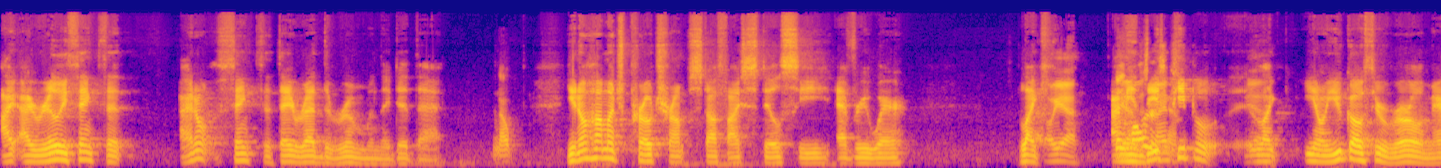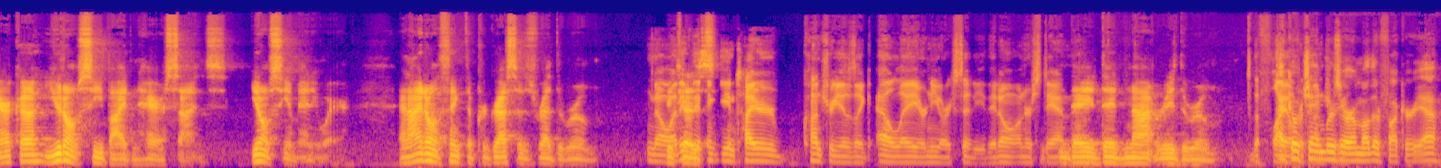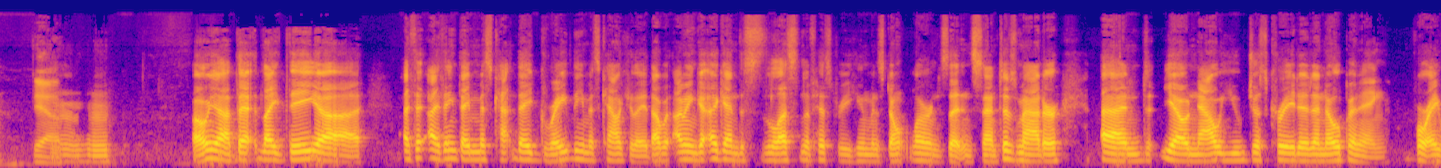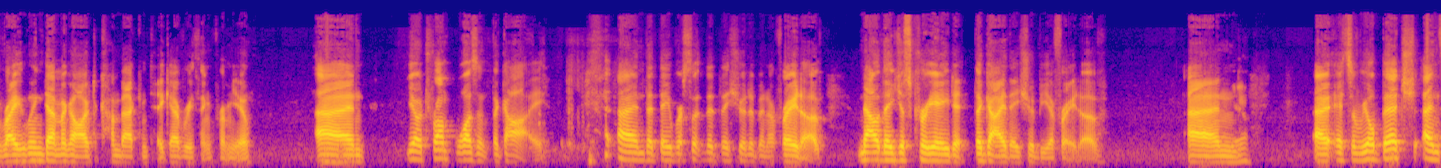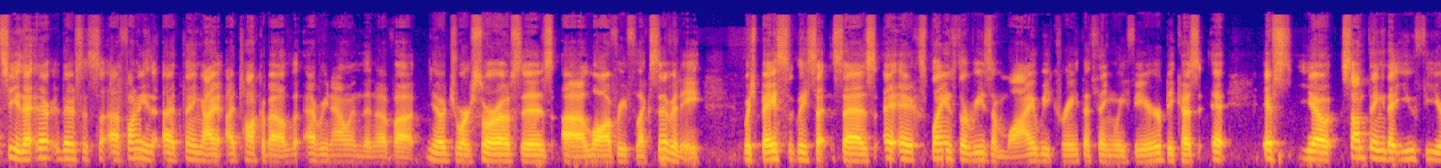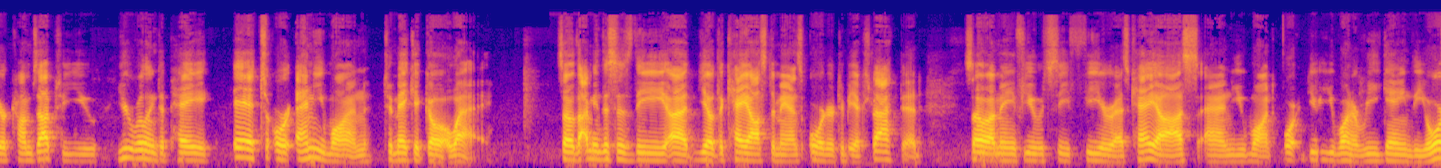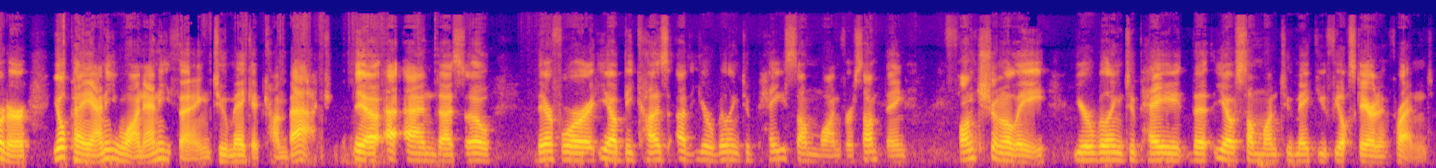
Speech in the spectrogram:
I, I really think that I don't think that they read the room when they did that. Nope. You know how much pro Trump stuff I still see everywhere? Like, oh, yeah. I they mean, these people, yeah. like, you know, you go through rural America, you don't see Biden Harris signs. You don't see them anywhere. And I don't think the progressives read the room. No, I think they think the entire country is like LA or New York City. They don't understand. They that. did not read the room. The echo chambers country. are a motherfucker. Yeah. Yeah. Mm-hmm. Oh yeah, that like the uh, I think I think they misca- they greatly miscalculated. That w- I mean, again, this is the lesson of history humans don't learn is that incentives matter, and you know now you just created an opening for a right wing demagogue to come back and take everything from you, and you know Trump wasn't the guy, and that they were that they should have been afraid of. Now they just created the guy they should be afraid of, and. Yeah uh, it's a real bitch. And see, there, there's this uh, funny uh, thing I, I, talk about every now and then of uh, you know George Soros's uh, law of reflexivity, which basically sa- says it, it, explains the reason why we create the thing we fear. Because it, if you know something that you fear comes up to you, you're willing to pay it or anyone to make it go away. So I mean, this is the uh, you know the chaos demands order to be extracted. So I mean, if you see fear as chaos and you want or you, you want to regain the order, you'll pay anyone anything to make it come back. Yeah, and uh, so therefore, you know, because of, you're willing to pay someone for something, functionally, you're willing to pay the you know someone to make you feel scared and threatened,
